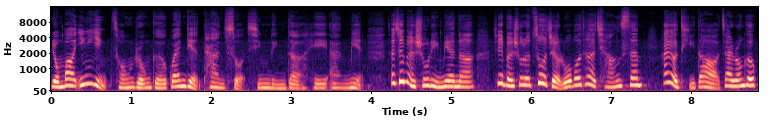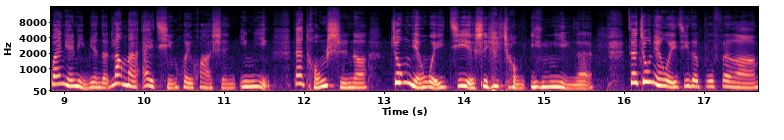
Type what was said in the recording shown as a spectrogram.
拥抱阴影，从荣格观点探索心灵的黑暗面。在这本书里面呢，这本书的作者罗伯特·强森，他有提到，在荣格观点里面的浪漫爱情会化身阴影，但同时呢，中年危机也是一种阴影哎，在中年危机的部分啊，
